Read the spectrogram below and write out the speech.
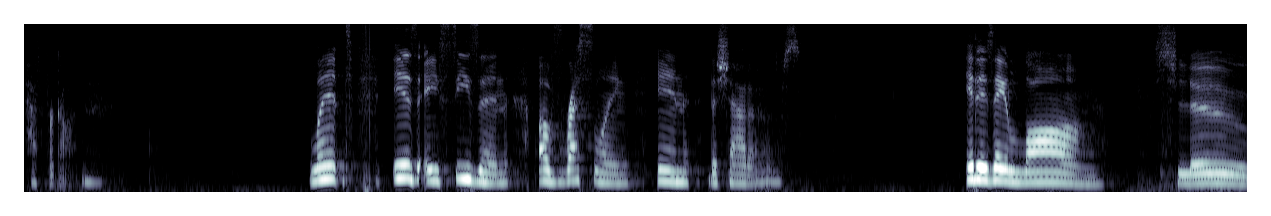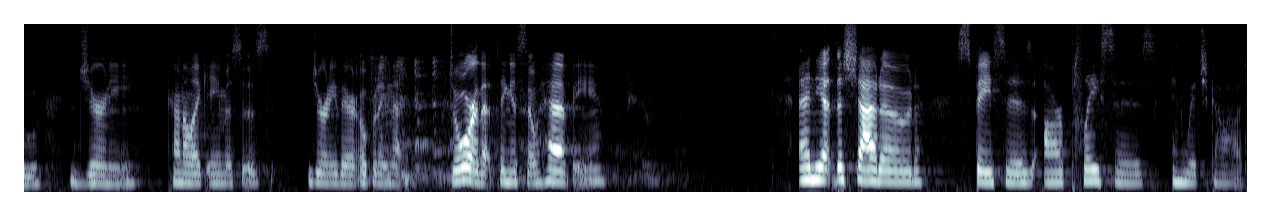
have forgotten. Lent is a season of wrestling in the shadows. It is a long, slow journey, kind of like Amos's journey there, opening that door. That thing is so heavy. And yet, the shadowed spaces are places in which God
